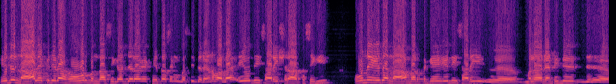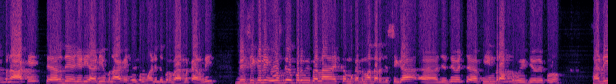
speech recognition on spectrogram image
ਇਹਦੇ ਨਾਲ ਇੱਕ ਜਿਹੜਾ ਹੋਰ ਬੰਦਾ ਸੀਗਾ ਜਿਹੜਾ ਕਿ ਖੇਤਾ ਸਿੰਘ ਬਸਤੀ ਤੇ ਰਹਿਣ ਵਾਲਾ ਇਹ ਉਹਦੀ ਸਾਰੀ ਸ਼ਰਾਰਤ ਸੀਗੀ। ਉਹਨੇ ਇਹਦਾ ਨਾਮ ਵਰਤ ਕੇ ਇਹਦੀ ਸਾਰੀ ਮਤਲਬ ਆਇਡੈਂਟੀ ਬਣਾ ਕੇ ਤੇ ਉਹਦੇ ਜਿਹੜੀ ਆਡੀਓ ਬਣਾ ਕੇ ਸੋਸ਼ਲ ਮੀਡੀਆ ਦੇ ਉੱਪਰ ਵਾਇਰਲ ਕਰ ਲਈ। ਬੇਸਿਕਲੀ ਉਸ ਦੇ ਉੱਪਰ ਵੀ ਪਹਿਲਾਂ ਇੱਕ ਮੁਕੱਦਮਾ ਦਰਜ ਸੀਗਾ ਅਹ, ਜਿਸ ਦੇ ਵਿੱਚ ਫੀਮ ਬਰਾਮਦ ਹੋਈ ਸੀ ਉਹਦੇ ਕੋਲੋਂ। ਸਾਡੀ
